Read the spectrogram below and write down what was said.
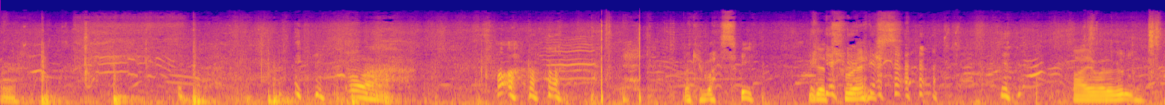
Okay. Oh. Man kan bare se de der tracks. Ej, hvor er det vildt.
